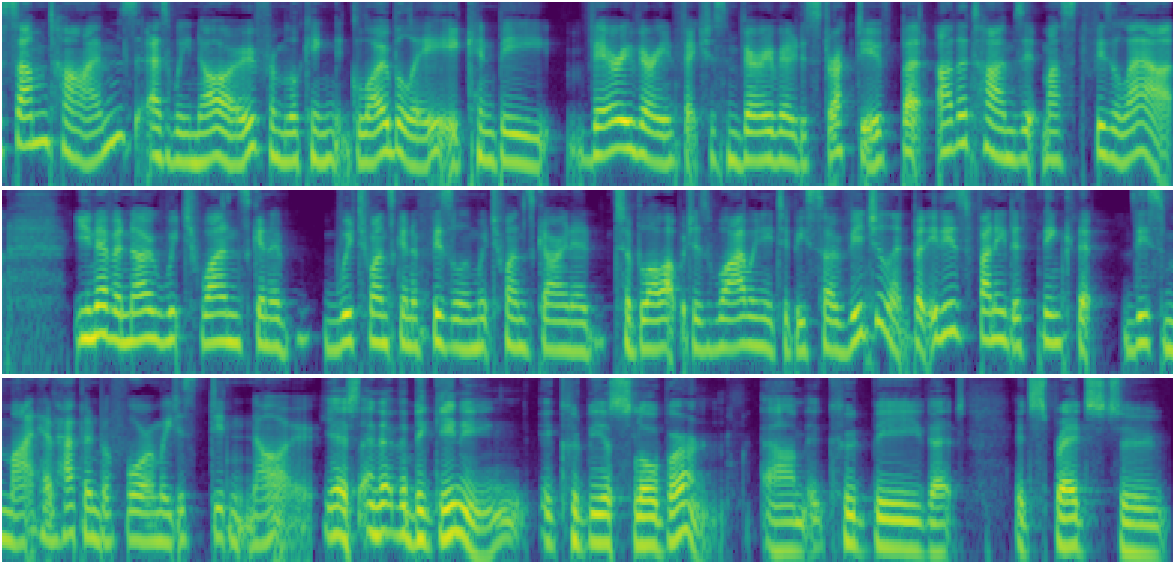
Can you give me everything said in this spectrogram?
sometimes, as we know from looking globally, it can be very, very infectious and very, very destructive. But other times, it must fizzle out. You never know which one's going to which one's going to fizzle and which one's going to, to blow up, which is why we need to be so vigilant. But it is funny to think that this might have happened before and we just didn't know. Yes, and at the beginning, it could be a slow burn. Um, it could be that it spreads to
